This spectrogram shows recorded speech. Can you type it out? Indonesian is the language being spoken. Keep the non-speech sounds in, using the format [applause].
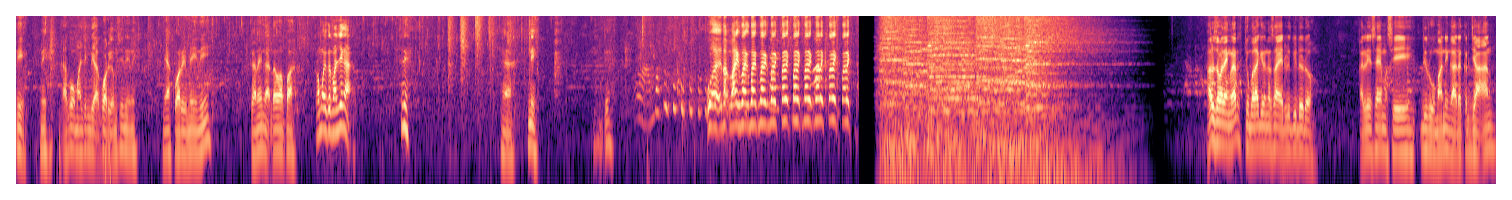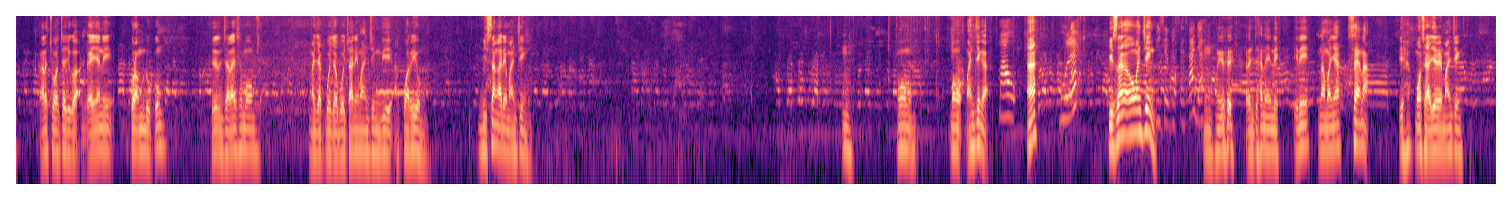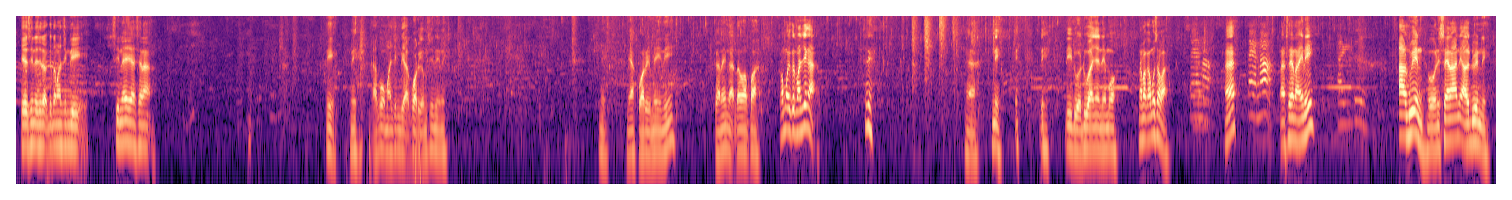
Nih, nih, aku mancing di akuarium sini nih. Ini akuariumnya ini, karena nggak tahu apa. Kamu ikut mancing nggak? Sini. Nah, nih. Oke. Wah, tarik, tarik, tarik, tarik, tarik, tarik, tarik, tarik, tarik, tarik, tarik. Halo Sobat Angler, jumpa lagi dengan saya Dudut Widodo. Kali ini saya masih di rumah nih, nggak ada kerjaan karena cuaca juga kayaknya nih kurang mendukung. Jadi rencananya saya mau ngajak bocah-bocah nih mancing di akuarium. Bisa nggak dia mancing? Hmm. Mau mau mancing nggak? Mau. Hah? Boleh? Bisa nggak mau mancing? Bisa-bisa saja. Hmm, [laughs] ini rencana ini. Ini namanya Sena. Ya, mau saya ajarin mancing. Ya sini sini kita mancing di sini ya Sena. Nih, nih, aku mancing di akuarium sini nih. Nih, ini akuariumnya ini karena nggak tahu apa. Kamu ikut mancing nggak? Sini. Nah, nih, nih, di dua-duanya nih mau. Nama kamu siapa? Sena. Hah? Sena. Nah, Sena ini Aldin. Aldwin. Oh, ini Sena ini Aldwin nih.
